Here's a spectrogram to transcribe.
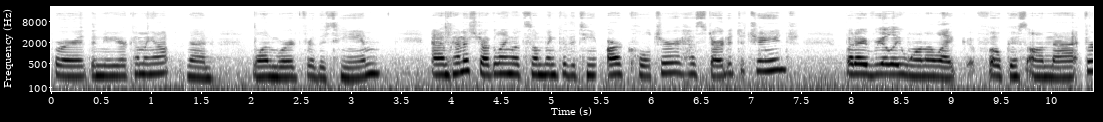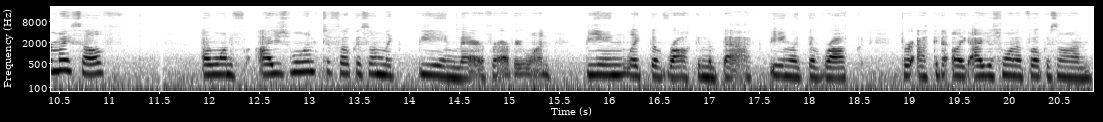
for the new year coming up, and then one word for the team. And I'm kind of struggling with something for the team. Our culture has started to change, but I really want to like focus on that. For myself, I want to, I just want to focus on like being there for everyone, being like the rock in the back, being like the rock for academic, like I just want to focus on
